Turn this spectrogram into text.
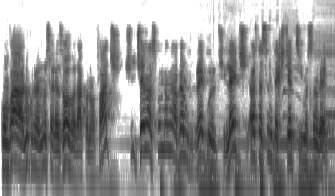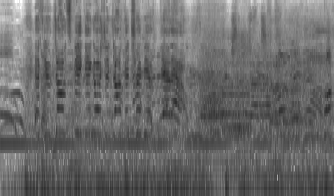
cumva lucrurile nu se rezolvă dacă nu o faci și ceilalți spun, doamne, avem reguli și legi, astea sunt excepții, nu sunt reguli. If you don't speak English and don't contribute, get out! Fuck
